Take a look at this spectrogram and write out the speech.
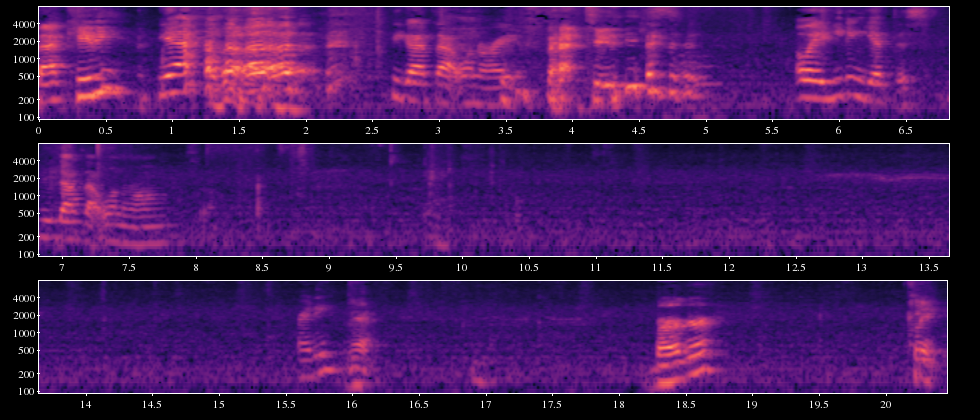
Fat kitty? Yeah. he got that one right. Fat titties? Oh wait, he didn't get this. He got that one wrong. So. Ready? Yeah. Burger? Click.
